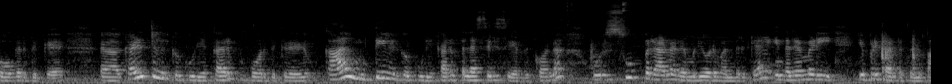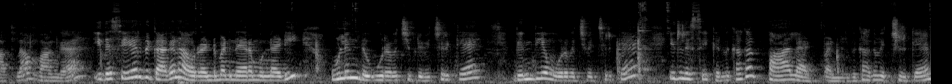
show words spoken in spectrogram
போகிறதுக்கு கழுத்தில் இருக்கக்கூடிய கருப்பு போகிறதுக்கு கால் முட்டியில் இருக்கக்கூடிய கருப்பெல்லாம் சரி செய்யறதுக்கான ஒரு சூப்பரான ரெமடியோட வந்திருக்கேன். இந்த ரெமடி எப்படி பண்ணுறதுன்னு பார்க்கலாம். வாங்க. இதை செய்யறதுக்காக நான் ஒரு ரெண்டு மணி நேரம் முன்னாடி உளுந்து ஊற வச்சு இப்படி வச்சிருக்கேன். வெந்தயம் ஊற வச்சு வச்சிருக்கேன். இதில் சேர்க்கறதுக்காக பால் ஆட் பண்ணுறதுக்காக வச்சிருக்கேன்.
